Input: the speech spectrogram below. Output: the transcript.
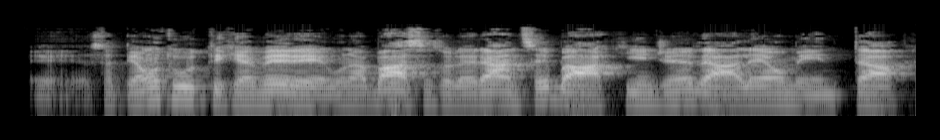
Eh, sappiamo tutti che avere una bassa tolleranza ai bachi in generale aumenta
